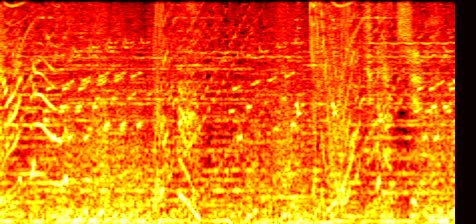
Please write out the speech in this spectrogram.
Here I go!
